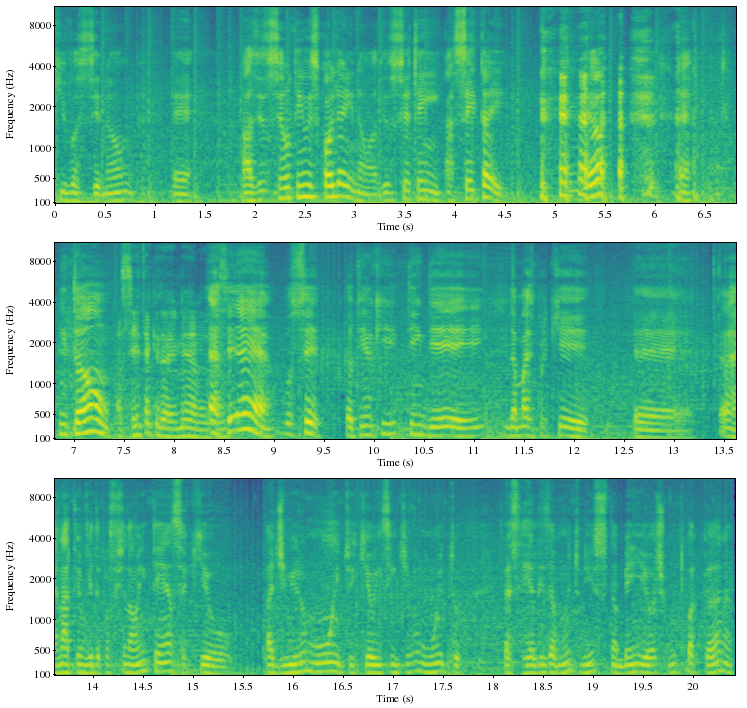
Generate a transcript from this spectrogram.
Que você não. é, às vezes você não tem o escolhe aí, não. Às vezes você tem aceita aí. Entendeu? É. Então, Aceita que dói menos, é, né? é, você. Eu tenho que entender, ainda mais porque é, a Renata tem uma vida profissional intensa, que eu admiro muito e que eu incentivo muito ela se realiza muito nisso também e eu acho muito bacana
